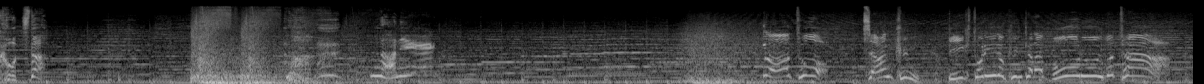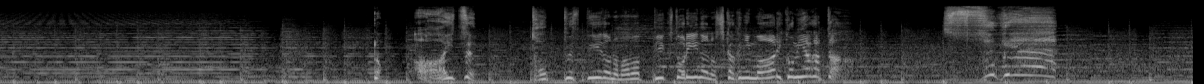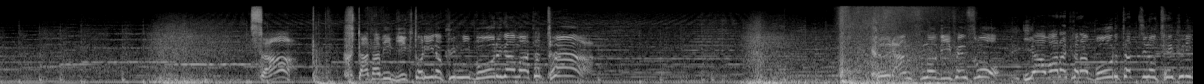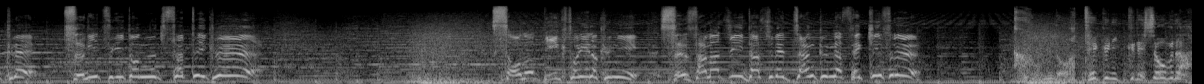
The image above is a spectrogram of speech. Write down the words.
こっちだ！な何？あとジャン君ビクトリーノ君からボールを奪った。あいつトップスピードのままビクトリーノの死角に回り込みやがった。すげえ。さあ再びビクトリーノ君にボールが渡った。フランスのディフェンスを柔らかなボールタッチのテクニックで次々と抜き去っていく。そのビクトリーノ君に凄まじいダッシュでジャン君が接近する。今度はテクニックで勝負だ。好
